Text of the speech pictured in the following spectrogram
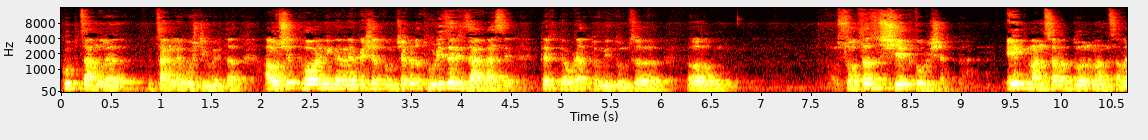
खूप चांगलं चांगल्या गोष्टी मिळतात. औषध फवारणी करण्यापेक्षा तुमच्याकडे थोडी जरी जागा असेल तर तेवढ्यात तुम्ही तुमचं स्वतःच शेत करू शकता. एक माणसाला दोन माणसाला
